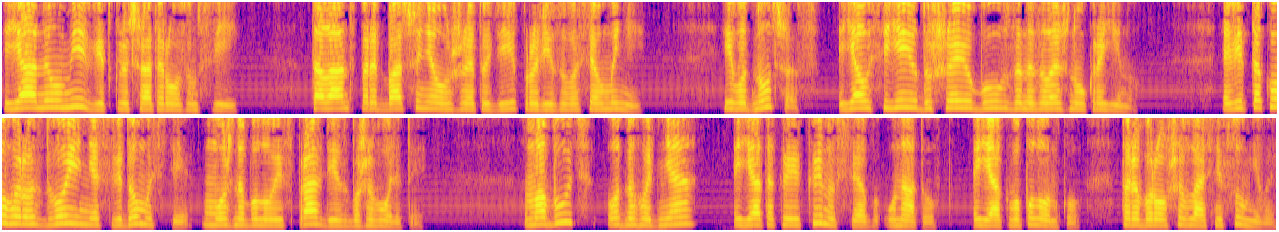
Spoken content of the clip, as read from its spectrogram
Я не умів відключати розум свій. Талант передбачення уже тоді прорізувався в мені, і водночас я усією душею був за незалежну Україну. Від такого роздвоєння свідомості можна було і справді збожеволіти. Мабуть, одного дня я таки кинувся б у натовп, як в ополонку, переборовши власні сумніви.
